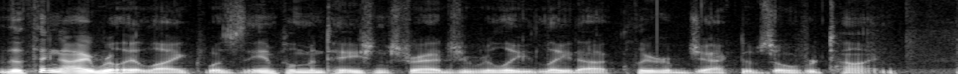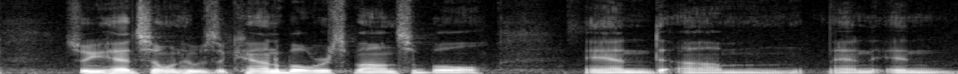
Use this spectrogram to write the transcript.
the thing I really liked was the implementation strategy really laid out clear objectives over time. So you had someone who was accountable, responsible, and, um, and, and,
